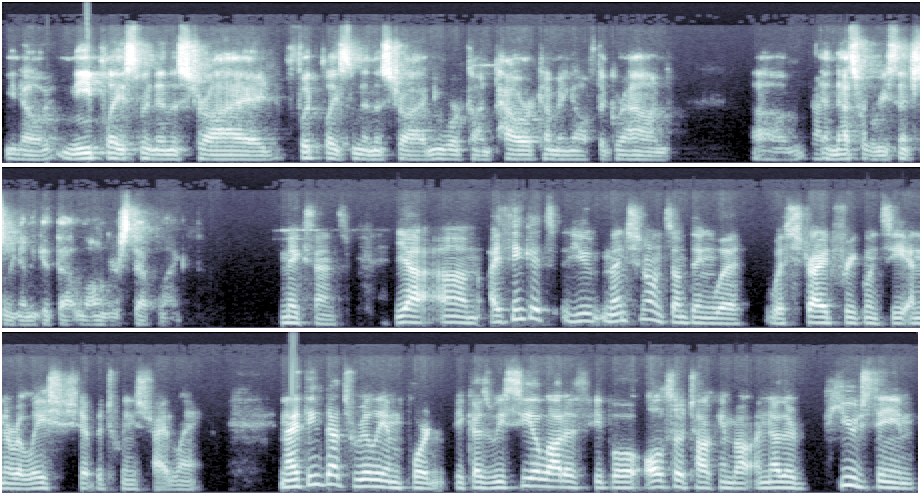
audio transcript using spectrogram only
you know knee placement in the stride foot placement in the stride and you work on power coming off the ground um, and that's where we're essentially going to get that longer step length Makes sense. Yeah, um, I think it's you mentioned on something with with stride frequency and the relationship between stride length, and I think that's really important because we see a lot of people also talking about another huge theme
